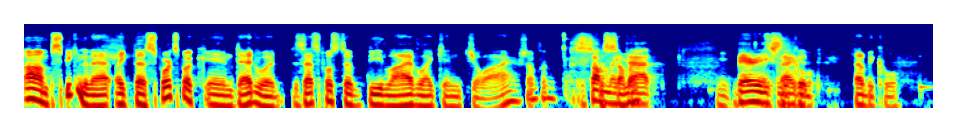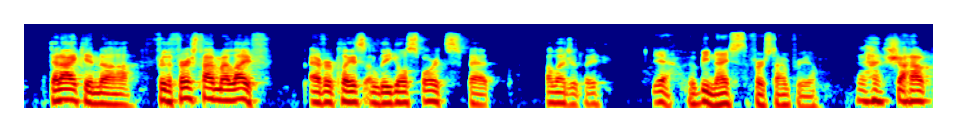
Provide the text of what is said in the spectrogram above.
Um, speaking of that, like the sports book in Deadwood, is that supposed to be live like in July or something? Something like summer? that. Hmm, Very that's gonna be excited. cool. That'll be cool. Then I can, uh, for the first time in my life, ever place a legal sports bet, allegedly. Yeah, it would be nice the first time for you. shout out,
